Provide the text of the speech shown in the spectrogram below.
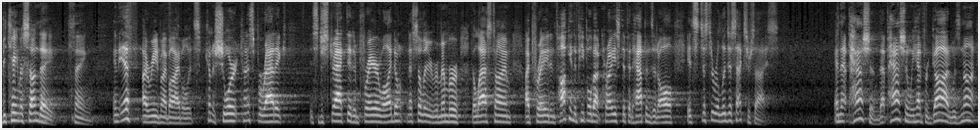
became a Sunday thing. And if I read my Bible, it's kind of short, kind of sporadic. It's distracted in prayer. Well, I don't necessarily remember the last time I prayed. And talking to people about Christ, if it happens at all, it's just a religious exercise. And that passion, that passion we had for God was not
